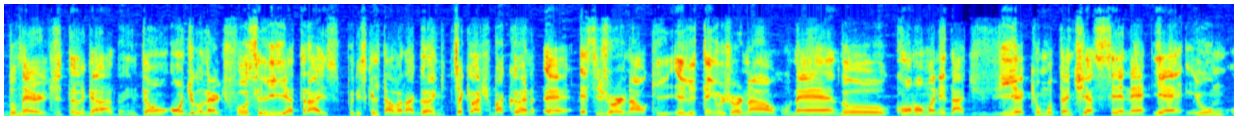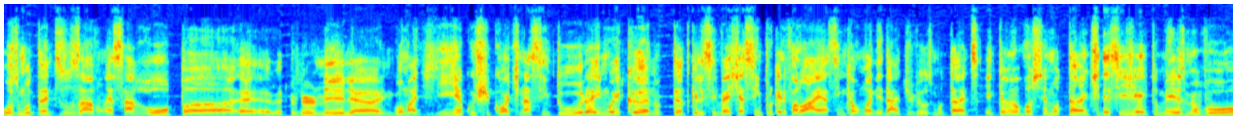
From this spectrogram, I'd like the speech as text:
do nerd, tá ligado? Então, onde o nerd fosse, ele ia atrás. Por isso que ele tava na gangue. Só que eu acho bacana, é, esse jornal, que ele tem o jornal, né, do como a humanidade via que o mutante ia ser, né? E, é, e o- os mutantes usavam essa roupa é, vermelha, engomadinha, com chicote na cintura e moicano. Tanto que ele se veste assim porque ele falou, ah, é assim que a humanidade vê os mutantes? Então eu vou ser mutante desse jeito mesmo, eu vou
